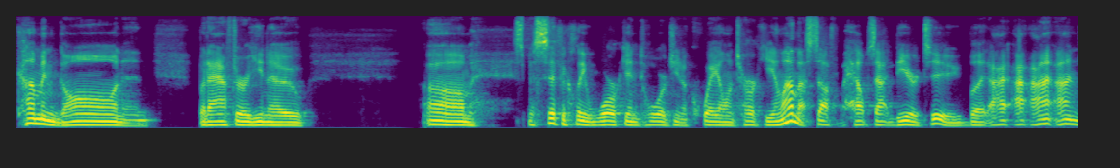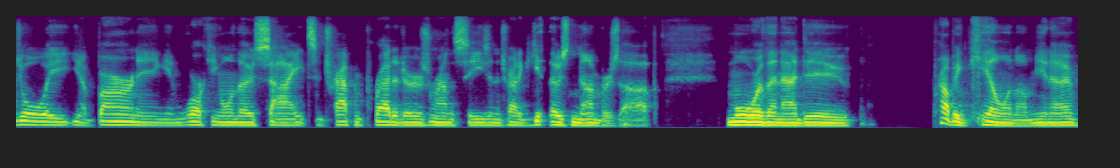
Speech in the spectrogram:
come and gone, and but after you know, um, specifically working towards you know quail and turkey and a lot of that stuff helps out deer too but I, I i enjoy you know burning and working on those sites and trapping predators around the season and try to get those numbers up more than i do probably killing them, you know.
